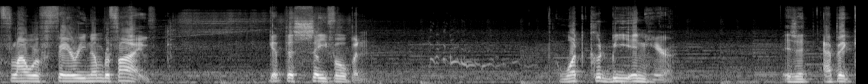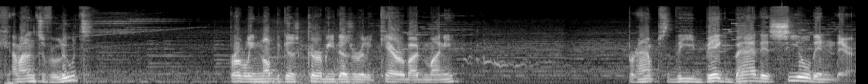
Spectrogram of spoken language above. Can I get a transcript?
Flower Fairy number 5. Get this safe open. What could be in here? Is it epic amounts of loot? Probably not because Kirby doesn't really care about money. Perhaps the big bad is sealed in there.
